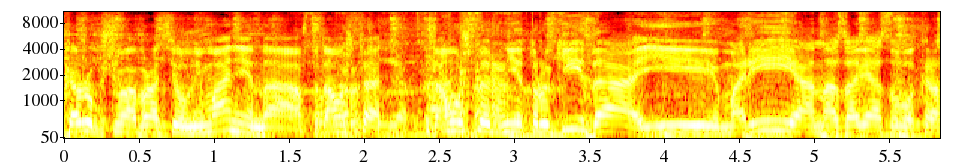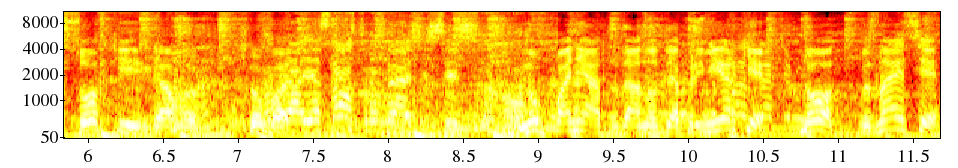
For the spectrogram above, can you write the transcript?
скажу, почему обратил внимание на... Потому что, нет. потому что нет руки, да, и Мария, она завязывала кроссовки, Ну, чтобы... да, я сам справляюсь, естественно, но... Ну, понятно, да, но для примерки. Но, вы знаете,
